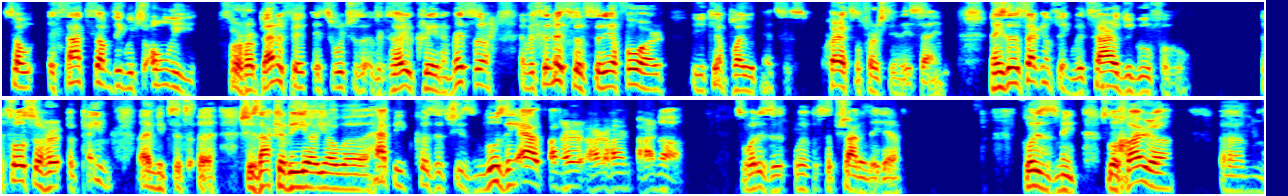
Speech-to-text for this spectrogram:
So it's not something which only for her benefit, it's which is the create a mitzvah. If it's a mitzvah, so therefore you can't play with mitzvahs. That's the first thing they're saying. Now he says the second thing, v'tzara degufahu. It's also her a pain. I mean, it's, uh, she's not going to be, uh, you know, uh, happy because it, she's losing out on her her her, her. So what is it? What's the shot over here? What does this mean? So l'chayra, um,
